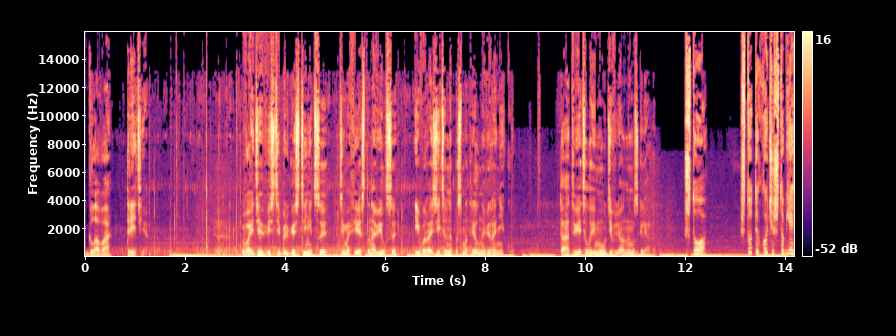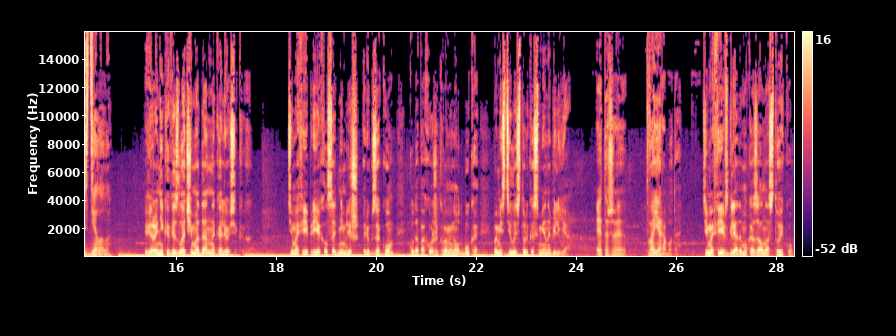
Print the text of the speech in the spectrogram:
Глава третья. Войдя в вестибюль гостиницы, Тимофей остановился и выразительно посмотрел на Веронику. Та ответила ему удивленным взглядом. Что? Что ты хочешь, чтобы я сделала? Вероника везла чемодан на колесиках. Тимофей приехал с одним лишь рюкзаком, куда, похоже, кроме ноутбука, поместилась только смена белья. Это же твоя работа. Тимофей взглядом указал на стойку,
